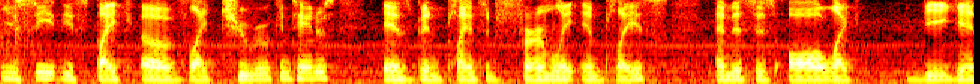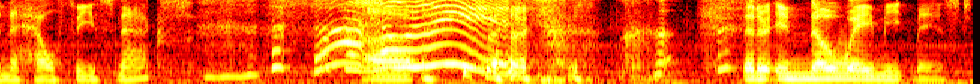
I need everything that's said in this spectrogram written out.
You see the spike of like churu containers has been planted firmly in place, and this is all like vegan healthy snacks Hell it is. that are in no way meat based.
